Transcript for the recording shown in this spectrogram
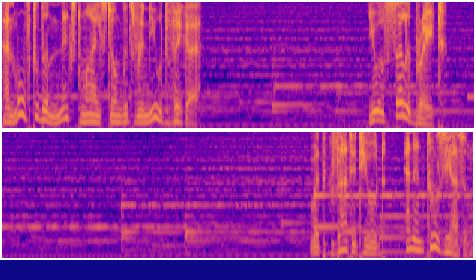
And move to the next milestone with renewed vigor. You will celebrate with gratitude and enthusiasm.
